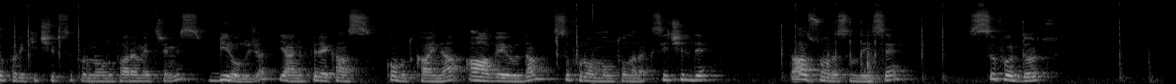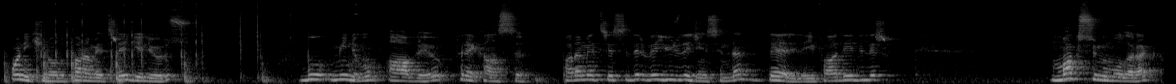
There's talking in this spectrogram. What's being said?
02 çift 0 nolu parametremiz 1 olacak. Yani frekans komut kaynağı AVI'dan 0.10 volt olarak seçildi. Daha sonrasında ise 04 12 nolu parametreye geliyoruz. Bu minimum AVI frekansı parametresidir ve yüzde cinsinden değer ile ifade edilir. Maksimum olarak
